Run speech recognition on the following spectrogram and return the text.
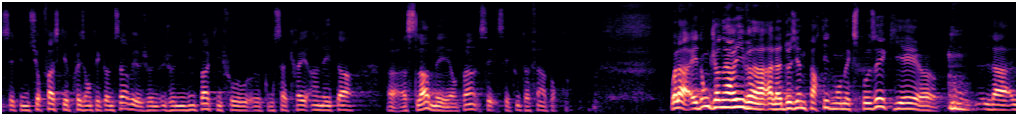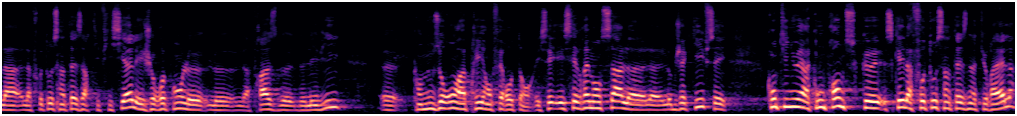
c'est une surface qui est présentée comme ça. Mais je, ne dis pas qu'il faut euh, consacrer un État à, cela, mais enfin, c'est tout à fait important. Voilà, et donc j'en arrive à, la deuxième partie de mon exposé, qui est euh, la, photosynthèse artificielle, et je reprends la phrase de, Lévy, quand nous aurons appris à en faire autant. Et c'est vraiment ça l'objectif, c'est continuer à comprendre ce qu'est la photosynthèse naturelle,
